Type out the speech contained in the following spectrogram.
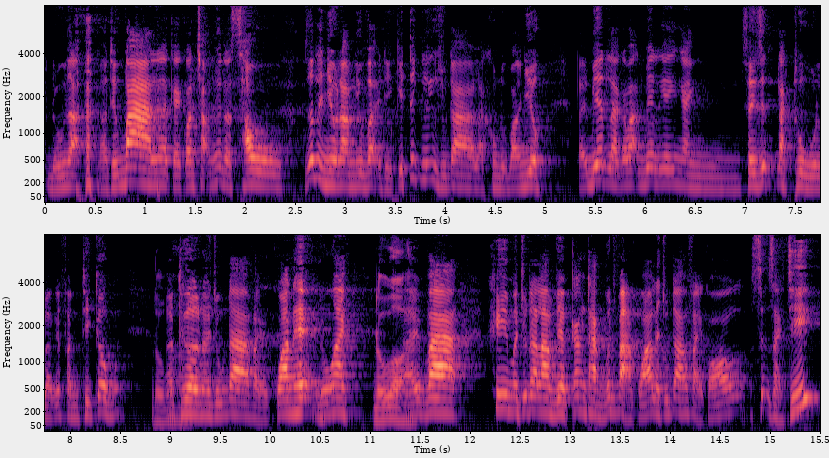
Đúng rồi. Và thứ ba là cái quan trọng nhất là sau rất là nhiều năm như vậy thì cái tích lũy của chúng ta là không được bao nhiêu. Đấy biết là các bạn biết cái ngành xây dựng đặc thù là cái phần thi công ấy. Đúng là rồi. thường là chúng ta phải quan hệ đúng không anh? đúng rồi Đấy, và khi mà chúng ta làm việc căng thẳng vất vả quá là chúng ta cũng phải có sự giải trí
